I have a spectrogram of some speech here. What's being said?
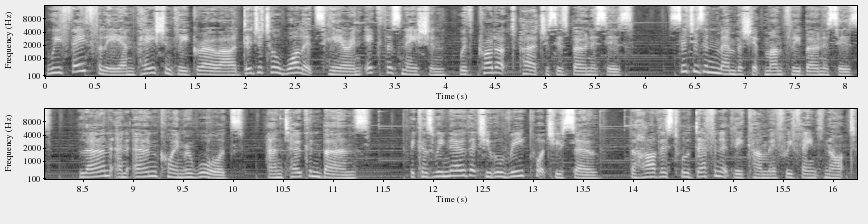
We faithfully and patiently grow our digital wallets here in Ichthus Nation with product purchases bonuses, citizen membership monthly bonuses, learn and earn coin rewards, and token burns, because we know that you will reap what you sow, the harvest will definitely come if we faint not.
